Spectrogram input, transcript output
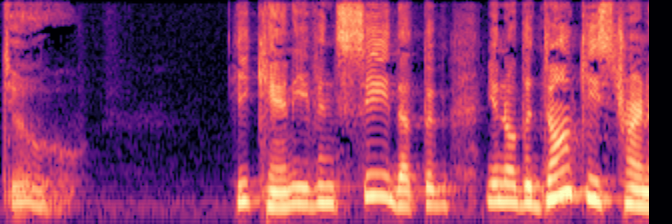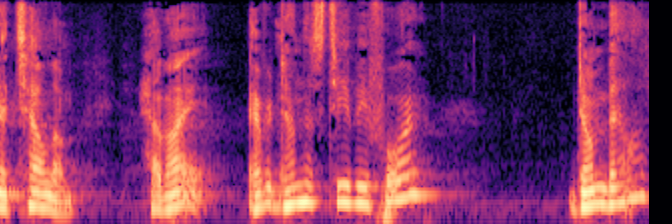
do." He can't even see that the you know the donkey's trying to tell him, "Have I ever done this to you before?" dumbbell.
